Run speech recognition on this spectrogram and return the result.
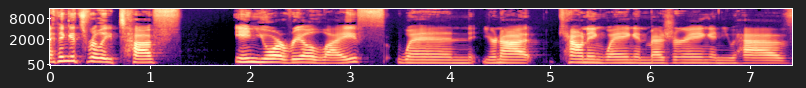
I think it's really tough in your real life when you're not counting, weighing and measuring and you have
